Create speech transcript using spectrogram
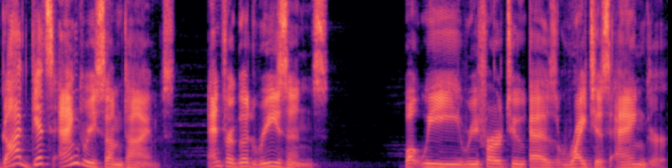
God gets angry sometimes, and for good reasons. What we refer to as righteous anger.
